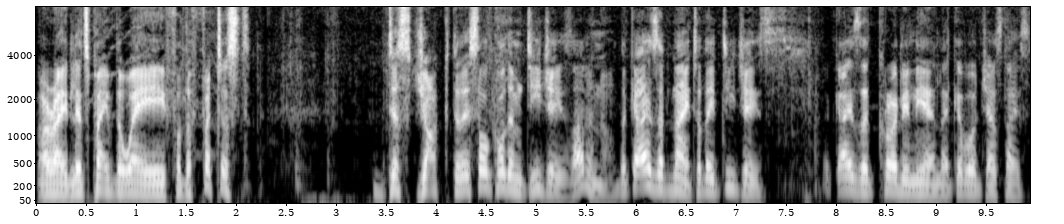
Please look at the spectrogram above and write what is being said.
All right, let's pave the way for the fittest disc jock. Do they still call them DJs? I don't know. The guys at night, are they DJs? The guys that crawl in here like about Just Ice.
